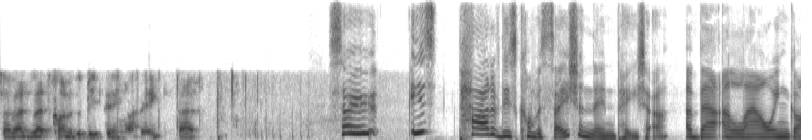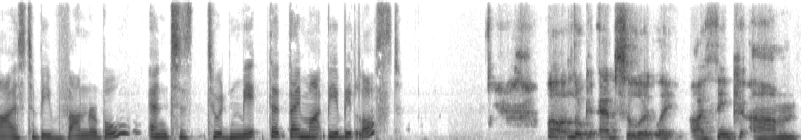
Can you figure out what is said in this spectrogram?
so that that's kind of the big thing I think. That. So is part of this conversation then, Peter, about allowing guys to be vulnerable and to to admit that they might be a bit lost? Oh, look, absolutely. I think um,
